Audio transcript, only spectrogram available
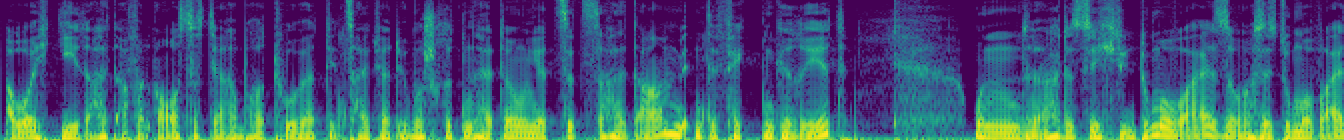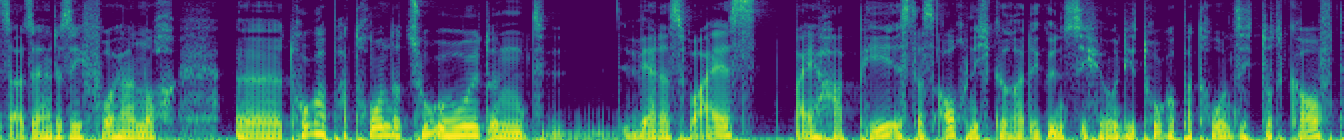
aber ich gehe da halt davon aus, dass der Reparaturwert den Zeitwert überschritten hätte und jetzt sitzt er halt da mit einem defekten Gerät und hatte sich dummerweise, was heißt dummerweise, also er hatte sich vorher noch äh, Druckerpatronen dazu geholt und wer das weiß, bei HP ist das auch nicht gerade günstig, wenn man die Druckerpatronen sich dort kauft.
